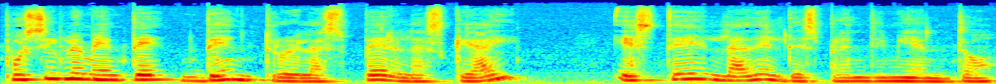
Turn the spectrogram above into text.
posiblemente dentro de las perlas que hay esté la del desprendimiento.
